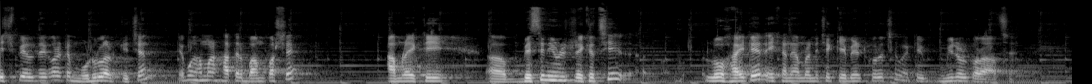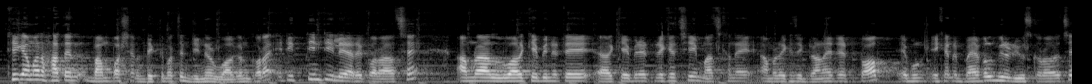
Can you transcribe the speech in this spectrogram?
এইচপিএল দিয়ে করা একটা মডুলার কিচেন এবং আমার হাতের বাম পাশে আমরা একটি বেসিন ইউনিট রেখেছি লো হাইটের এখানে আমরা নিচে ক্যাবিনেট করেছি এবং একটি মিরর করা আছে। ঠিক আমার হাতের বাম পাশে দেখতে পাচ্ছেন ডিনার ওয়াগন করা, এটি তিনটি লেয়ারে করা আছে। আমরা লোয়ার ক্যাবিনেটে ক্যাবিনেট রেখেছি, মাঝখানে আমরা রেখেছি গ্রানাইটের টপ এবং এখানে ব্যাভেল মিরর ইউজ করা হয়েছে।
